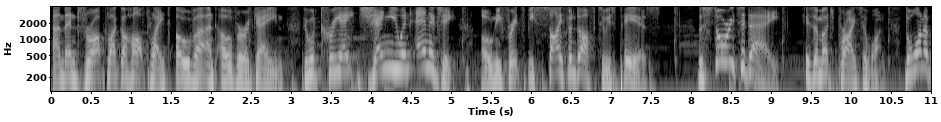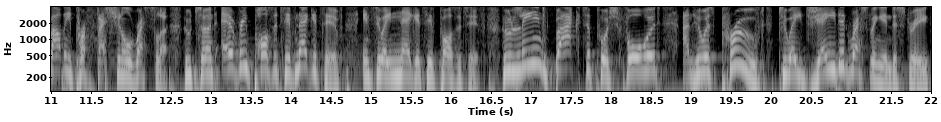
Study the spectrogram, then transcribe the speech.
and then dropped like a hot plate over and over again, who would create genuine energy only for it to be siphoned off to his peers. The story today is a much brighter one. The one about the professional wrestler who turned every positive negative into a negative positive, who leaned back to push forward, and who has proved to a jaded wrestling industry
